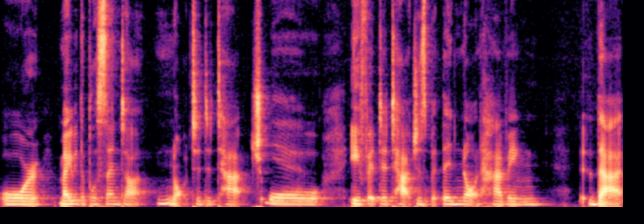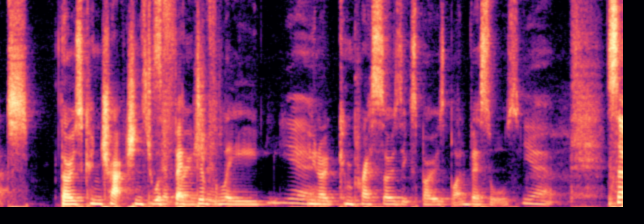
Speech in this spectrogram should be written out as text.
or maybe the placenta not to detach, or if it detaches, but they're not having that those contractions to Separation. effectively, Yeah. you know, compress those exposed blood vessels. Yeah. So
